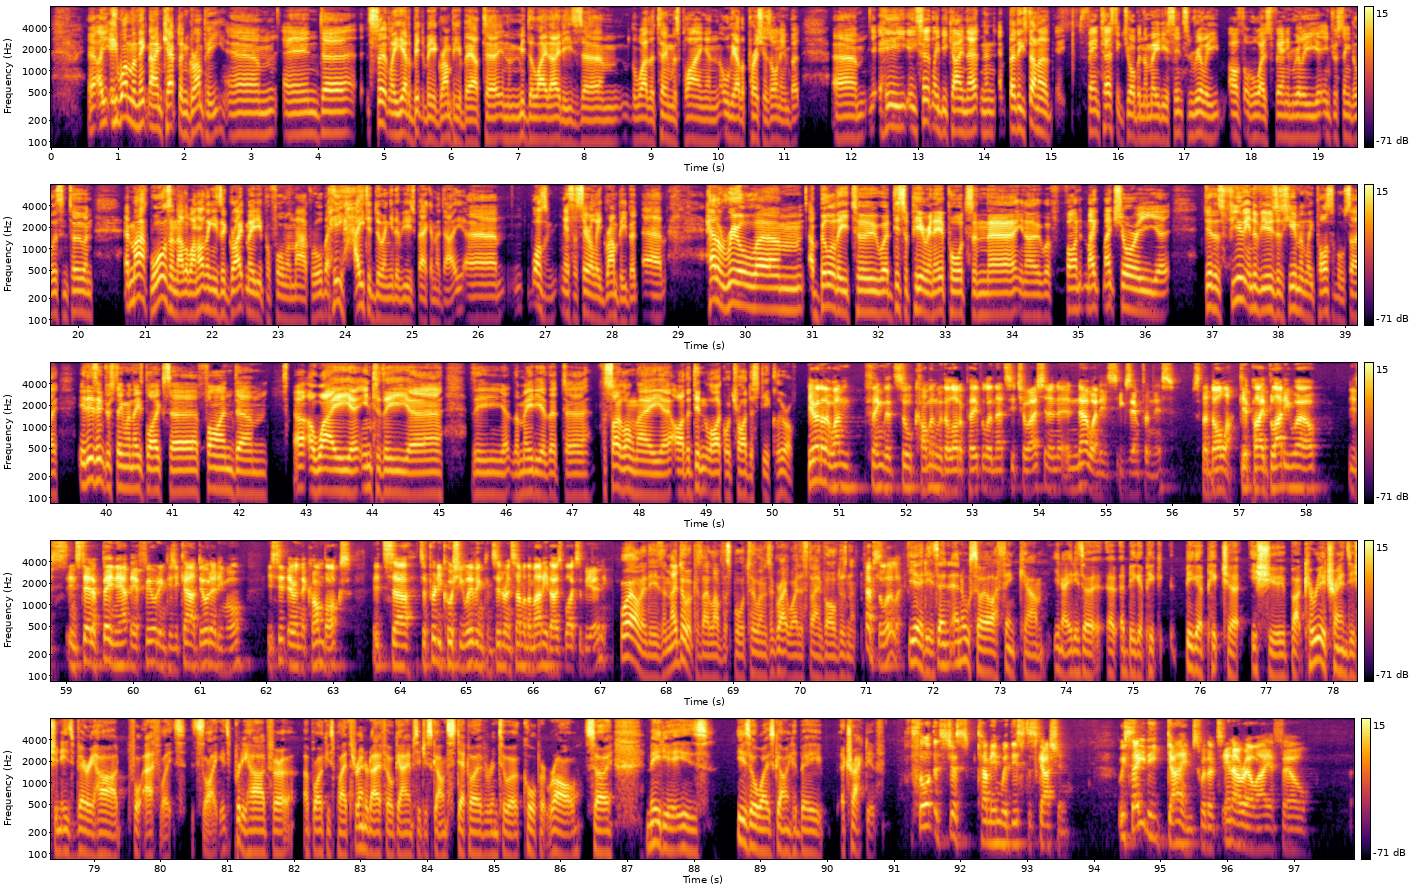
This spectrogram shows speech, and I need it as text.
uh, he won the nickname Captain Grumpy, um, and uh, certainly he had a bit to be a grumpy about uh, in the mid to late eighties, um, the way the team was playing and all the other pressures on him. But um, he he certainly became that, and but he's done a fantastic job in the media since, and really I've always found him really interesting to listen to, and. And Mark Waugh's another one. I think he's a great media performer, Mark Waugh, but he hated doing interviews back in the day. Um, wasn't necessarily grumpy, but uh, had a real um, ability to uh, disappear in airports and uh, you know find make make sure he uh, did as few interviews as humanly possible. So it is interesting when these blokes uh, find um, a way uh, into the uh, the the media that for so long they either didn't like or tried to steer clear of. Yeah, another one thing that's all common with a lot of people in that situation, and, and no one is exempt from this. It's the dollar. Get paid bloody well you, instead of being out there fielding because you can't do it anymore, you sit there in the com box. It's uh, it's a pretty cushy living considering some of the money those blokes would be earning. Well, it is, and they do it because they love the sport too, and it's a great way to stay involved, isn't it? Absolutely. Yeah, it is, and and also I think um, you know it is a, a, bigger pic, bigger picture issue, but career transition is very hard for athletes. It's like it's pretty hard for a bloke who's played 300 AFL games to just go and step over into a corporate role. So, media is is always going to be attractive. Thought that's just come in with this discussion. We see the games, whether it's NRL, AFL,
